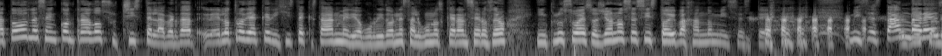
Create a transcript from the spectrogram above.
a todos les he encontrado su chiste, la verdad. El otro día que dijiste que estaban medio aburridones, algunos que eran 0-0, incluso esos. Yo no sé si estoy bajando mis, este, mis estándares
